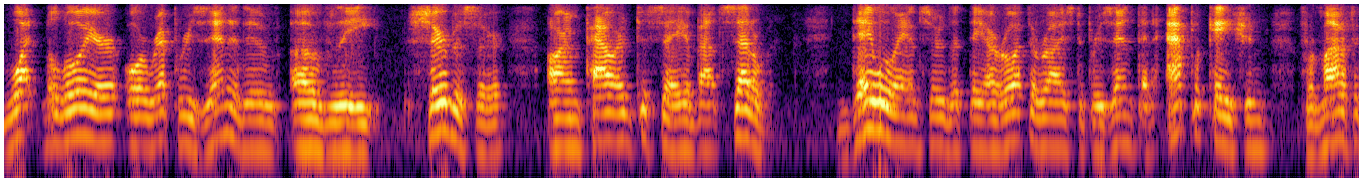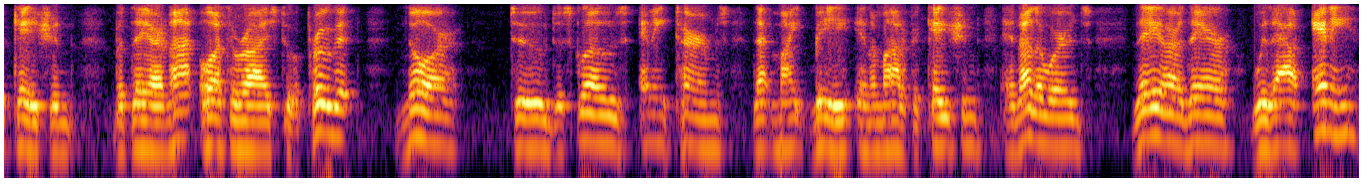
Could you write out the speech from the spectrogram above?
what the lawyer or representative of the servicer are empowered to say about settlement. They will answer that they are authorized to present an application for modification, but they are not authorized to approve it nor to disclose any terms that might be in a modification. In other words, they are there without any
